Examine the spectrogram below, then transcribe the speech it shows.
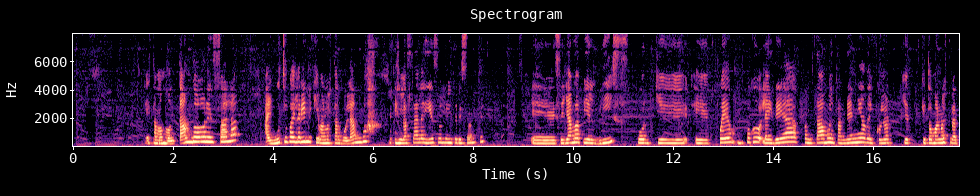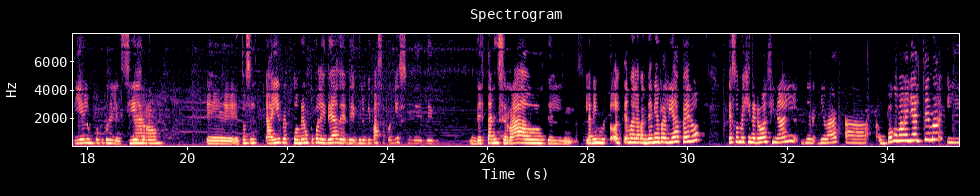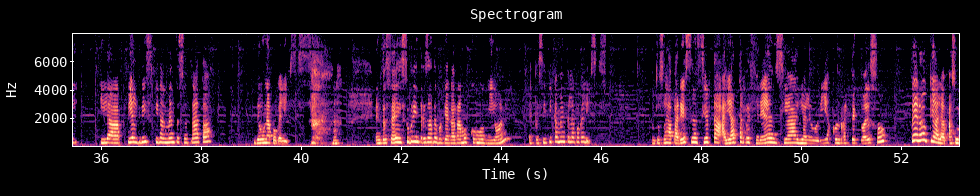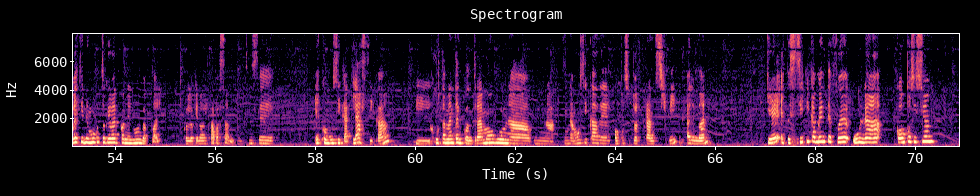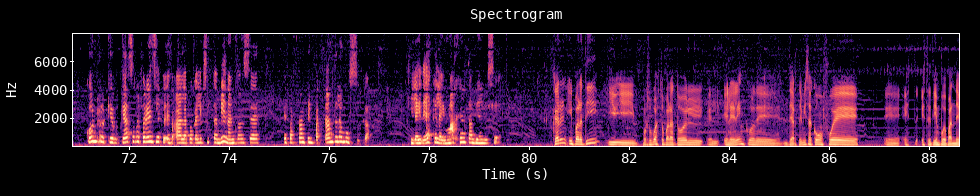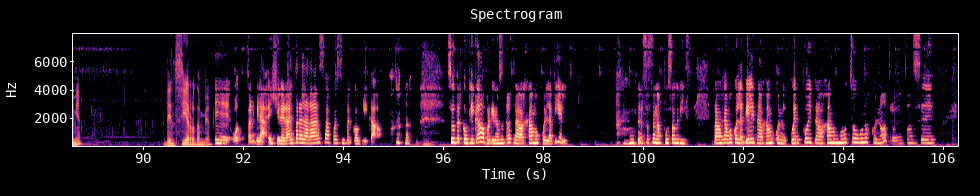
Estamos montando ahora en sala, hay muchos bailarines que van a estar volando en la sala y eso es lo interesante. Eh, se llama Piel Gris porque eh, fue un poco la idea cuando estábamos en pandemia del color que, que toma nuestra piel un poco con el encierro, eh, entonces ahí retomé un poco la idea de, lo que pasa con eso, de, estar encerrados, del, la misma, todo el tema de la pandemia en realidad, pero eso me generó al final llevar a, un poco más allá el tema y, y la piel gris finalmente se trata de un apocalipsis. Entonces es súper interesante porque agarramos como guion específicamente el apocalipsis. Entonces aparecen ciertas, hay hartas referencias y alegorías con respecto a eso, pero que a, su vez tiene mucho que ver con el mundo actual, con lo que nos está pasando. Entonces es con música clásica y justamente encontramos una, una, música del compositor Franz Schmidt, alemán, que específicamente fue una composición con, que, que hace referencia al apocalipsis también. Entonces es bastante impactante la música. Y la idea es que la imagen también lo sea. Karen, y para ti, y, por supuesto para todo el, elenco de, Artemisa, ¿cómo fue eh, este, este, tiempo de pandemia? ¿De encierro también? Eh, mira, en general para la danza fue súper complicado. súper complicado porque nosotros trabajamos con la piel. Eso se nos puso gris trabajamos con la piel y trabajamos con el cuerpo y trabajamos mucho unos con otros. Entonces,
